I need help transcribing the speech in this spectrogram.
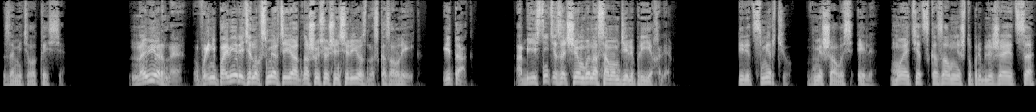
— заметила Кэсси. «Наверное. Вы не поверите, но к смерти я отношусь очень серьезно», — сказал Лейк. «Итак, объясните, зачем вы на самом деле приехали?» «Перед смертью», — вмешалась Элли, — «мой отец сказал мне, что приближается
